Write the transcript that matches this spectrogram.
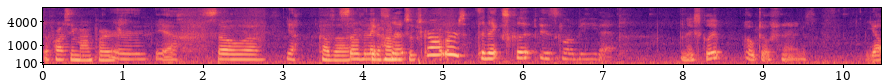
you'll probably see mine first. And yeah, so uh, yeah. Cause uh, So the get next 100 clip- subscribers. the next clip is gonna be that. Next clip, hotel shenanigans. Yeah.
